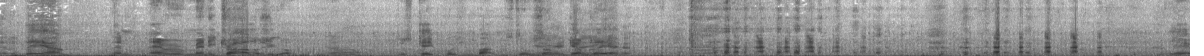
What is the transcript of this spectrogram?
and a down, then however many trailers you got. Oh, Just keep pushing buttons till yeah, something comes you out. get it. Yeah,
